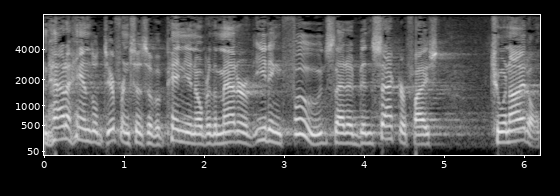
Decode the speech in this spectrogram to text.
and how to handle differences of opinion over the matter of eating foods that had been sacrificed to an idol.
